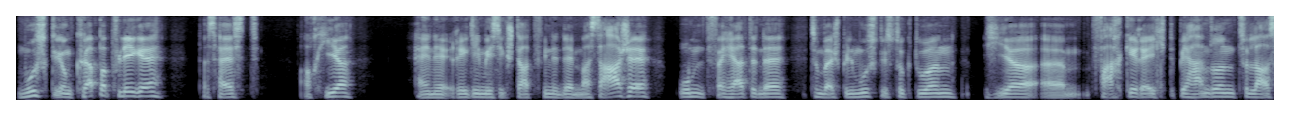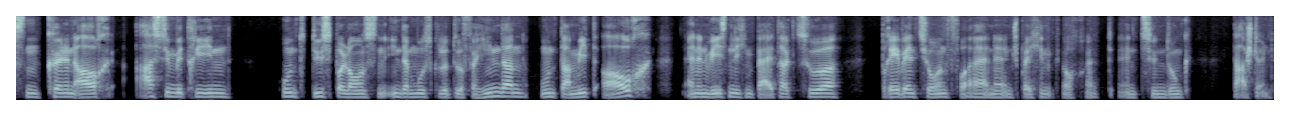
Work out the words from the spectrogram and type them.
Muskel- und Körperpflege. Das heißt, auch hier eine regelmäßig stattfindende Massage, um verhärtende zum Beispiel Muskelstrukturen hier ähm, fachgerecht behandeln zu lassen, können auch Asymmetrien und Dysbalancen in der Muskulatur verhindern und damit auch einen wesentlichen Beitrag zur Prävention vor einer entsprechenden Knochenentzündung darstellen.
